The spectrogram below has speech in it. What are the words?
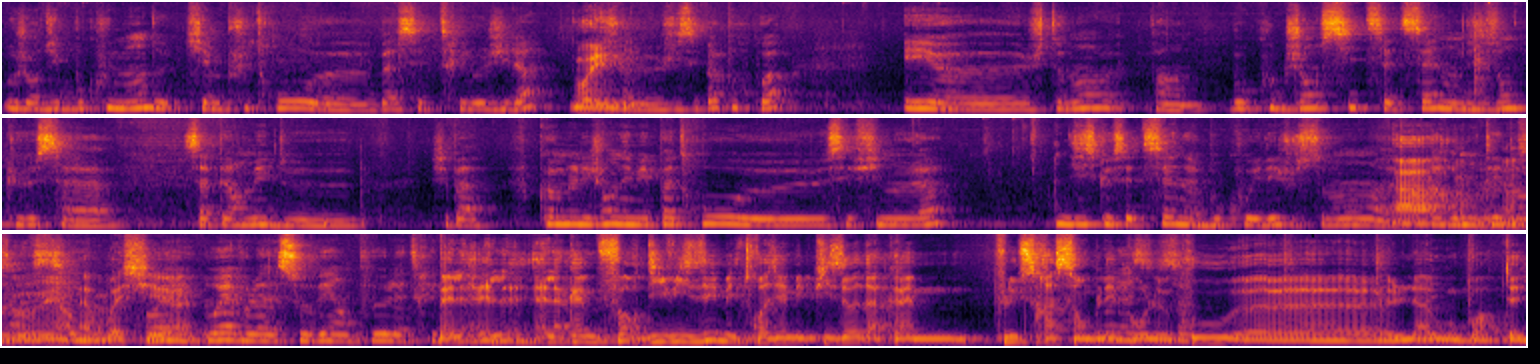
aujourd'hui beaucoup de monde qui aime plus trop euh, bah, cette trilogie-là. oui Je, je sais pas pourquoi. Et euh, justement, enfin, beaucoup de gens citent cette scène en disant que ça, ça permet de. Je sais pas, comme les gens n'aimaient pas trop euh, ces films-là, ils disent que cette scène a beaucoup aidé justement à, Ah, à remonter à dans. Ah, ouais, Ouais, voilà, à sauver un peu la Bah, trilogie. elle, elle- elle a quand même fort divisé, mais le troisième épisode a quand même plus rassemblé Voilà, pour le ça. coup. euh, là où on pourra peut-être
